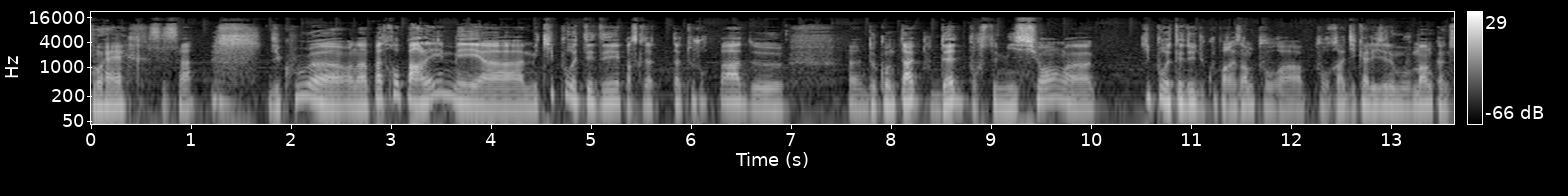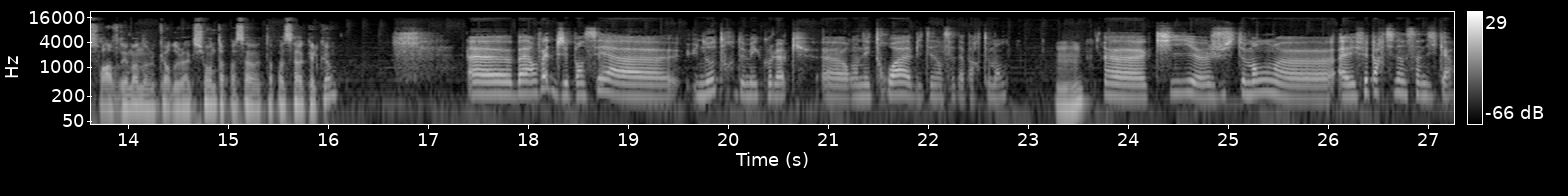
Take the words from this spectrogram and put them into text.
Ouais, c'est ça. Du coup, on n'a pas trop parlé, mais, mais qui pourrait t'aider? Parce que tu n'as toujours pas de, de contact ou d'aide pour cette mission. Qui pourrait t'aider du coup par exemple pour, euh, pour radicaliser le mouvement quand tu seras vraiment dans le cœur de l'action? T'as passé, as passé à quelqu'un? Euh, bah, en fait, j'ai pensé à une autre de mes colocs. Euh, on est trois habités dans cet appartement. Mmh qui justement avait fait partie d'un syndicat.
